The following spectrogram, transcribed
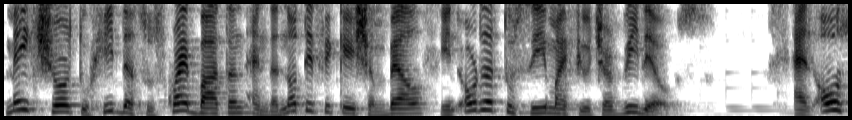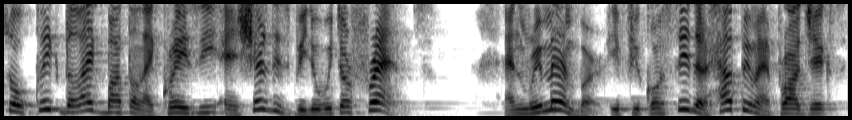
Make sure to hit the subscribe button and the notification bell in order to see my future videos. And also click the like button like crazy and share this video with your friends. And remember, if you consider helping my projects,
